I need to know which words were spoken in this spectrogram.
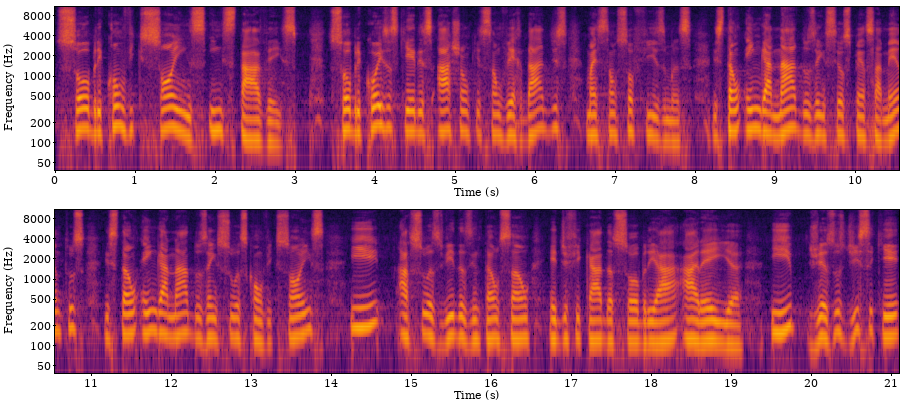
sobre convicções instáveis, sobre coisas que eles acham que são verdades, mas são sofismas. Estão enganados em seus pensamentos, estão enganados em suas convicções e as suas vidas então são edificadas sobre a areia. E Jesus disse que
